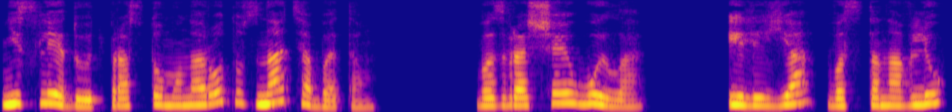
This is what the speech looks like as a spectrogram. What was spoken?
не следует простому народу знать об этом. Возвращай Уилла, или я восстановлю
